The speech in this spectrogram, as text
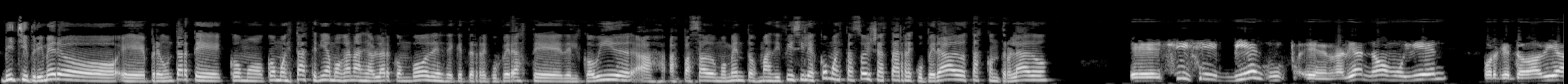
Vichy, primero eh, preguntarte cómo, cómo estás. Teníamos ganas de hablar con vos desde que te recuperaste del COVID. Has, pasado momentos más difíciles. ¿Cómo estás hoy? ¿Ya estás recuperado? ¿Estás controlado? Eh, sí, sí, bien. En realidad no muy bien, porque todavía,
